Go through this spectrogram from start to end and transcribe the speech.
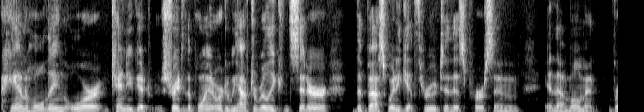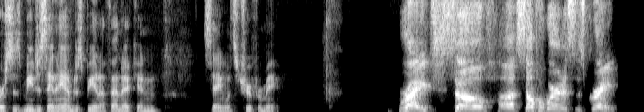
hand holding or can you get straight to the point or do we have to really consider the best way to get through to this person in that moment versus me just saying hey i'm just being authentic and saying what's true for me right so uh, self-awareness is great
